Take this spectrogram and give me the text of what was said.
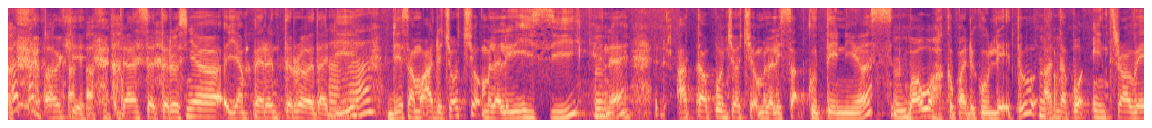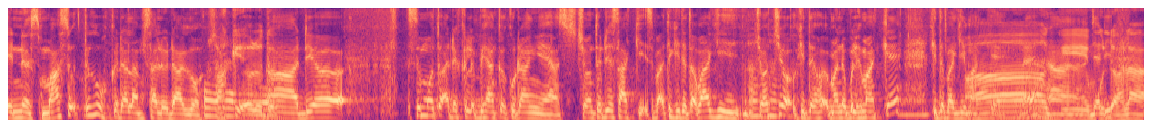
Okey. Dan seterusnya yang parenteral tadi, Aha. dia sama ada cocok melalui isi, mm ataupun cocok melalui subcutaneous bawah kepada kulit tu ataupun intravenous masuk terus ke dalam salur darah. Sakit ke, doktor? Ah, dia semua tu ada kelebihan kekurangan. Contoh dia sakit sebab tu kita tak bagi. Cocok kita mana boleh makan, kita bagi makan. Ah, eh. okey, jadi mudahlah.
